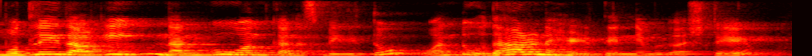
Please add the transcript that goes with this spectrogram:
ಮೊದಲೇದಾಗಿ ನನಗೂ ಒಂದು ಕನಸು ಬಿದ್ದಿತ್ತು. ಒಂದು ಉದಾಹರಣೆ ಹೇಳ್ತೀನಿ ನಿಮಗಷ್ಟೇ.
